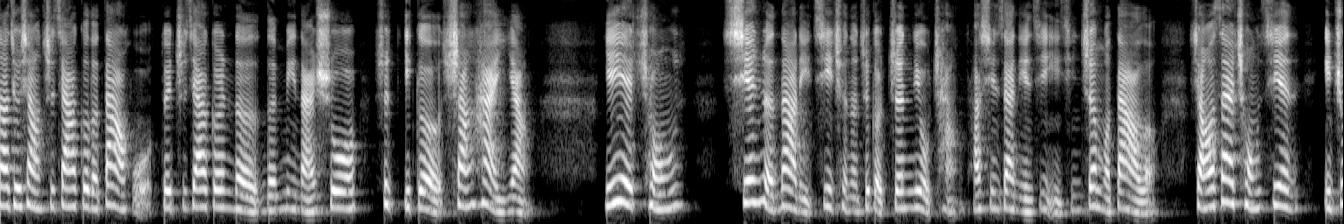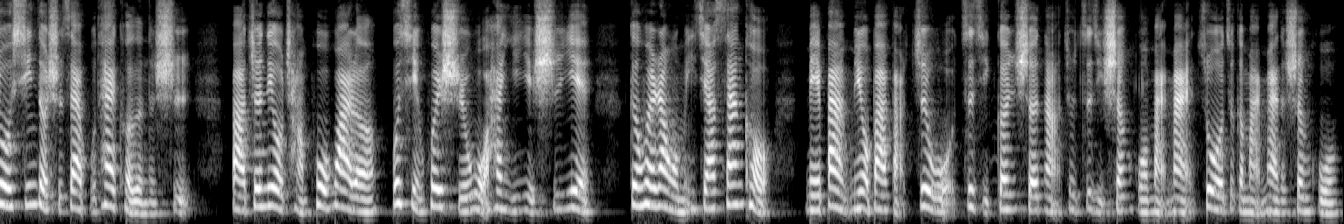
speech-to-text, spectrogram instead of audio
那就像芝加哥的大火，对芝加哥的人民来说是一个伤害一样。爷爷从先人那里继承了这个蒸馏厂，他现在年纪已经这么大了，想要再重建一座新的，实在不太可能的事。把蒸馏厂破坏了，不仅会使我和爷爷失业，更会让我们一家三口。没办没有办法自我自己更生啊，就自己生活买卖做这个买卖的生活，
